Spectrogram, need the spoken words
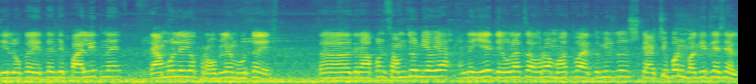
जी लोक येतात ती पालित नाही. त्यामुळे जो प्रॉब्लेम होतो आहे तर आपण समजून घेऊया आणि हे देवळाचा एवढं महत्त्व आहे. तुम्ही जो स्टॅच्यू पण बघितले असेल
